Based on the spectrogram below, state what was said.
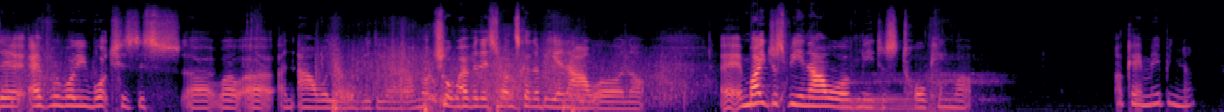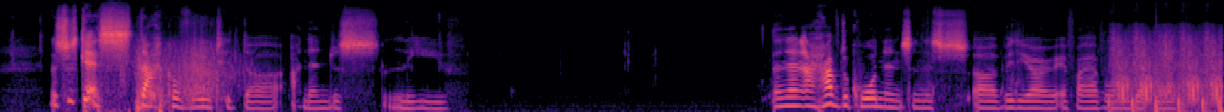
the, everybody watches this, uh, well, uh, an hour long video. I'm not sure whether this one's going to be an hour or not. Uh, it might just be an hour of me just talking about... Okay, maybe not. Let's just get a stack of rooted dirt and then just leave. And then I have the coordinates in this uh, video if I ever want to get there.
